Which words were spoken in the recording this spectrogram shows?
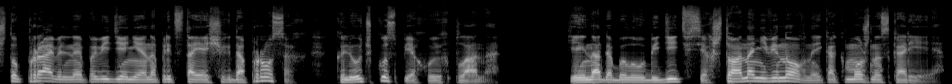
что правильное поведение на предстоящих допросах — ключ к успеху их плана. Ей надо было убедить всех, что она невиновна и как можно скорее.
